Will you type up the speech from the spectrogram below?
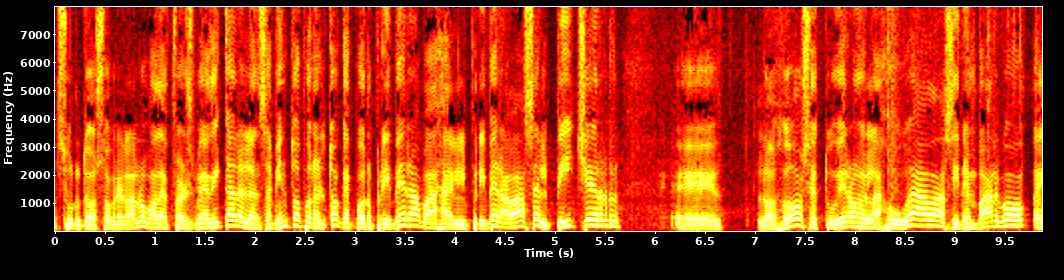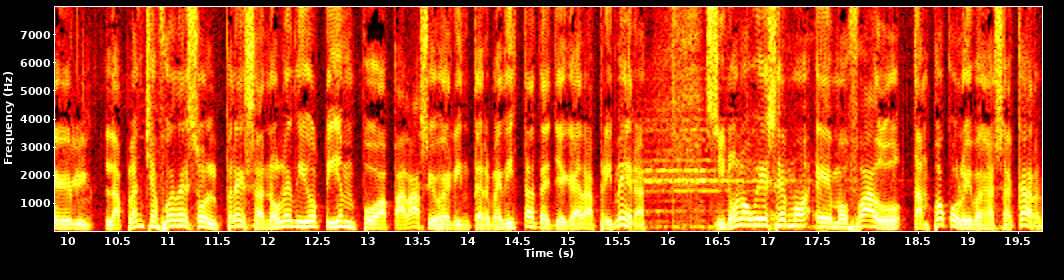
Zurdo sobre la loma de First Medical. El lanzamiento por el toque por primera. Baja el primera base. El pitcher. eh, los dos estuvieron en la jugada. Sin embargo, la plancha fue de sorpresa. No le dio tiempo a Palacios, el intermedista, de llegar a primera. Si no lo hubiésemos eh, mofado, tampoco lo iban a sacar.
